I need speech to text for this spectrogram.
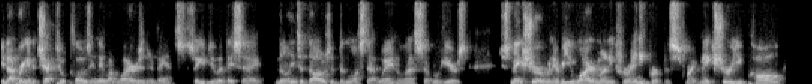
You're not bringing a check to a closing. They want wires in advance. So you do what they say. Millions of dollars have been lost that way in the last several years. Just make sure whenever you wire money for any purpose, right? Make sure you call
